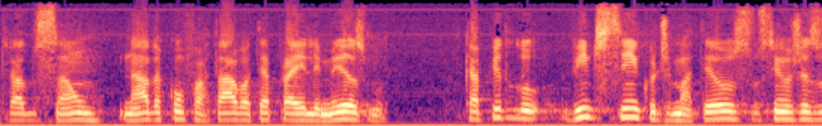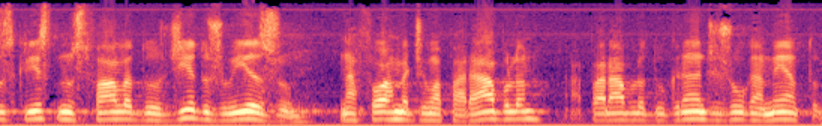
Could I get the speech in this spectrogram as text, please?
tradução nada confortável até para ele mesmo. Capítulo 25 de Mateus, o Senhor Jesus Cristo nos fala do dia do juízo na forma de uma parábola, a parábola do grande julgamento,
